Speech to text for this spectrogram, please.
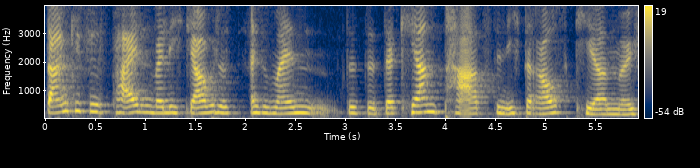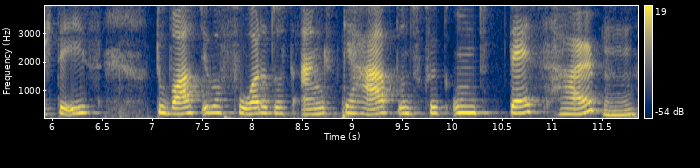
danke fürs Teilen, weil ich glaube, dass also mein der, der Kernpart, den ich daraus kehren möchte, ist, du warst überfordert, du hast Angst gehabt und gesagt und deshalb mhm.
